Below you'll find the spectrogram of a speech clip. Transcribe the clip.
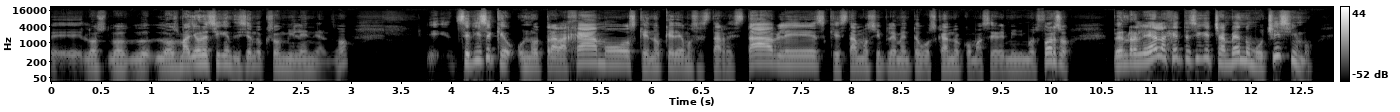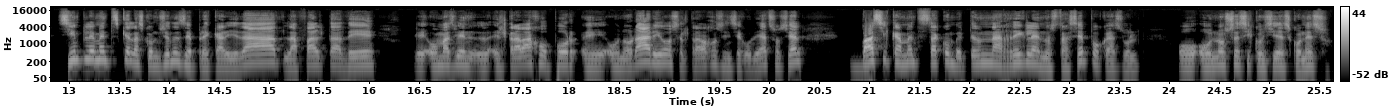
eh, los, los, los, mayores siguen diciendo que son millennials, ¿no? Se dice que no trabajamos, que no queremos estar estables, que estamos simplemente buscando cómo hacer el mínimo esfuerzo, pero en realidad la gente sigue chambeando muchísimo. Simplemente es que las condiciones de precariedad, la falta de, eh, o más bien el, trabajo por eh, honorarios, el trabajo sin seguridad social, básicamente está convirtiendo en una regla en nuestras épocas. O, no sé si coincides con eso.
